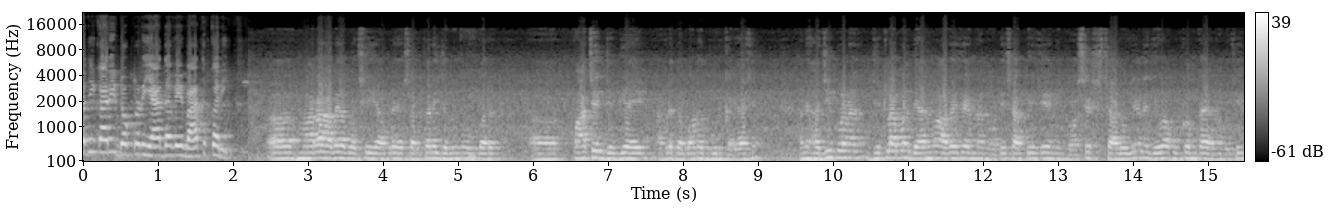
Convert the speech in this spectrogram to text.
અધિકારી ડોક્ટર યાદવે વાત કરી. મારા આવ્યા પછી આપણે સરકારી જમીનો ઉપર પાંચેક જગ્યાએ આપણે દબાણો દૂર કર્યા છે. અને હજી પણ જેટલા પણ ધ્યાનમાં આવે છે એમને નોટિસ આપીએ છીએ એની પ્રોસેસ ચાલુ છે અને જેવા હુકમ થાય એના પછી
